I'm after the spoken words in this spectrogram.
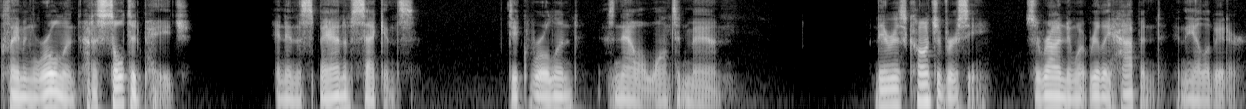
claiming Rowland had assaulted Page. And in the span of seconds, Dick Rowland is now a wanted man. There is controversy surrounding what really happened in the elevator.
